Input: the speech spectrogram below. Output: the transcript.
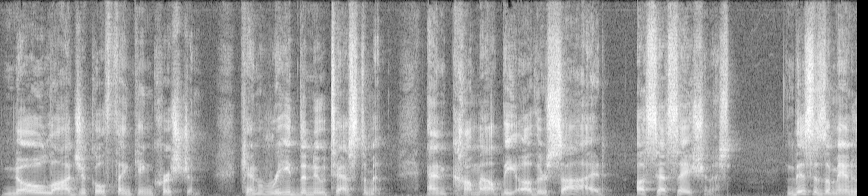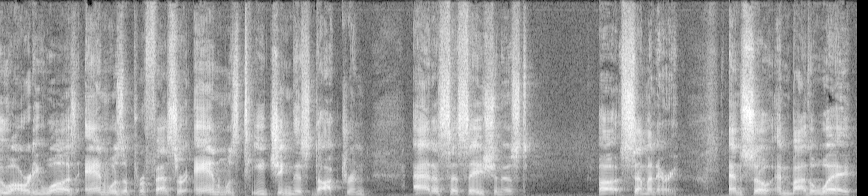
No logical thinking Christian can read the New Testament and come out the other side a cessationist. This is a man who already was and was a professor and was teaching this doctrine at a cessationist uh, seminary. And so, and by the way,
